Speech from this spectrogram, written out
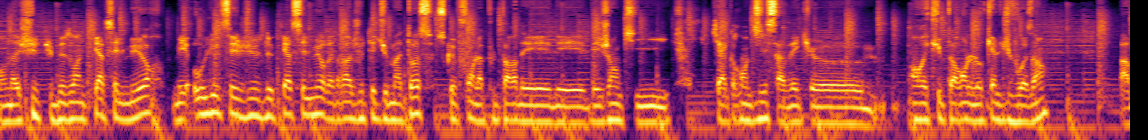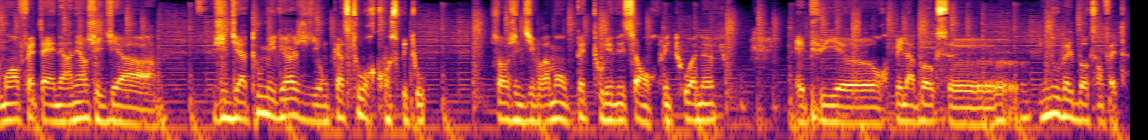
on a juste eu besoin de casser le mur. Mais au lieu de juste de casser le mur et de rajouter du matos, ce que font la plupart des, des, gens qui, qui agrandissent avec, euh, en récupérant le local du voisin, bah, moi, en fait, l'année dernière, j'ai dit à, j'ai dit à tous mes gars, j'ai dit, on casse tout, on reconstruit tout j'ai dit vraiment, on pète tous les vestiaires, on refait tout à neuf. Et puis, euh, on refait la box, euh, une nouvelle box en fait.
